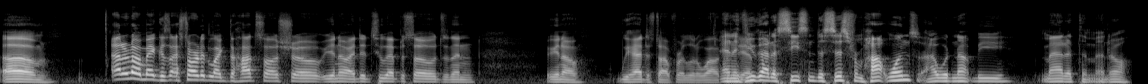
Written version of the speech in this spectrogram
Um, I don't know, man, because I started like the hot sauce show. You know, I did two episodes, and then, you know, we had to stop for a little while. And if the you got a cease and desist from Hot Ones, I would not be mad at them at all.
